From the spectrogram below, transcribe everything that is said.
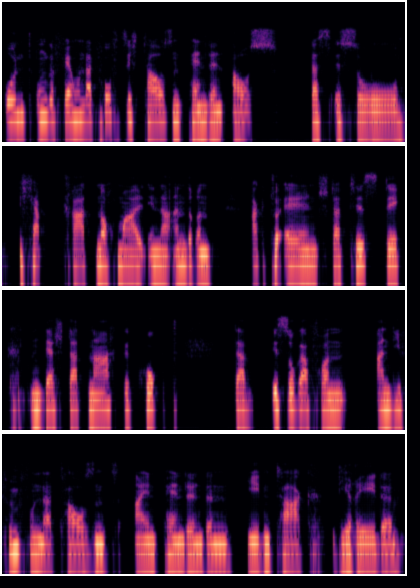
und ungefähr 150.000 pendeln aus. Das ist so, ich habe gerade noch mal in einer anderen aktuellen Statistik der Stadt nachgeguckt. Da ist sogar von an die 500.000 Einpendelnden jeden Tag die Rede.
